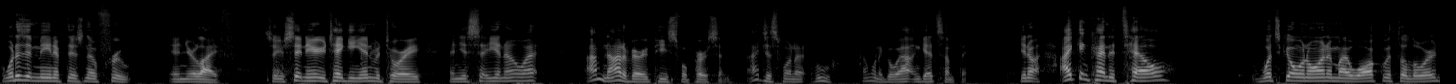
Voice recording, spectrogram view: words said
what does it mean if there's no fruit in your life? So you're sitting here, you're taking inventory, and you say, you know what? I'm not a very peaceful person. I just want to, ooh, I want to go out and get something. You know, I can kind of tell what's going on in my walk with the Lord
